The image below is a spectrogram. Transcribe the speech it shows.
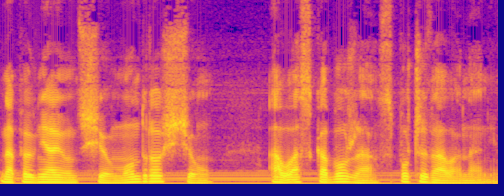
napełniając się mądrością, a łaska Boża spoczywała na nim.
